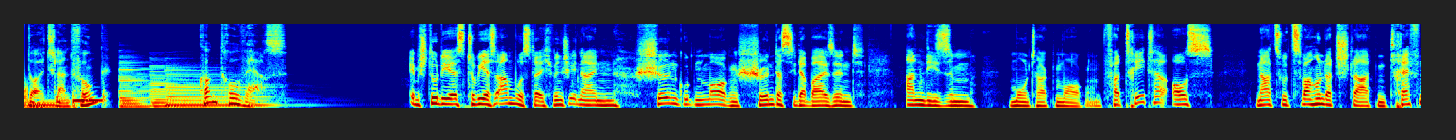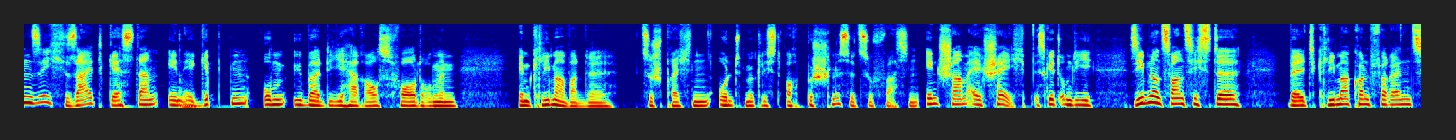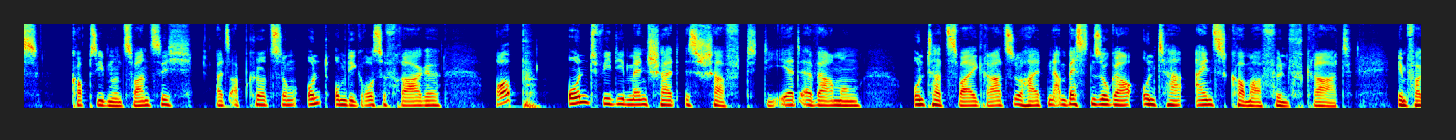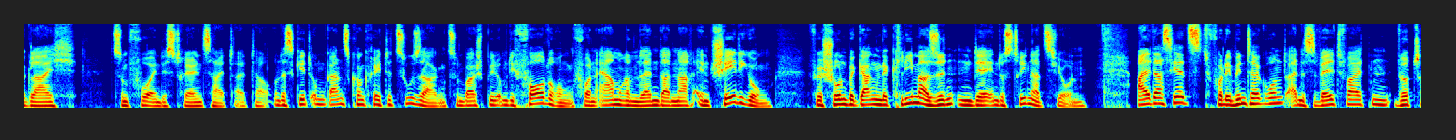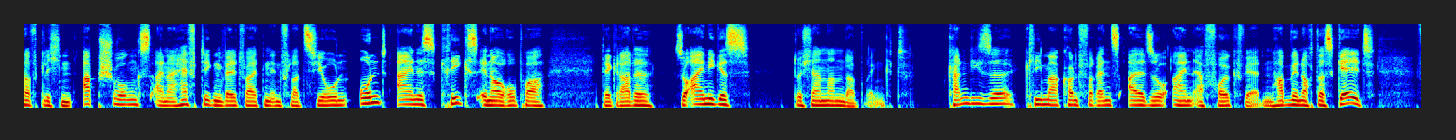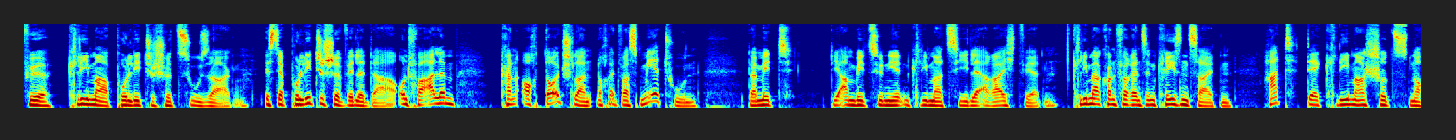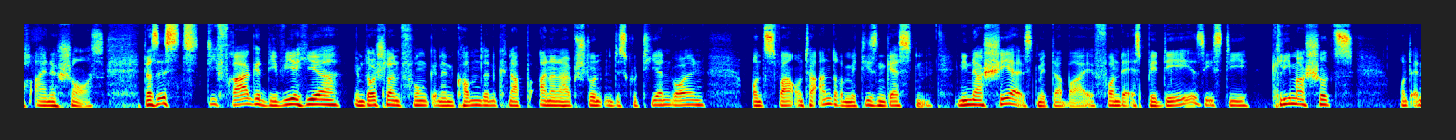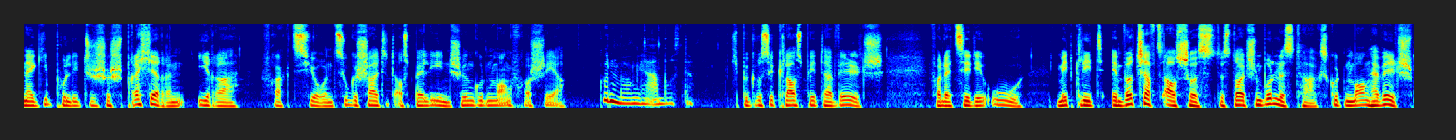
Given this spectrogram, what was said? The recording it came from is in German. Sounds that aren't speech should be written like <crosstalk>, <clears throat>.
Deutschlandfunk Kontrovers. Im Studio ist Tobias Armbruster. Ich wünsche Ihnen einen schönen guten Morgen. Schön, dass Sie dabei sind an diesem Montagmorgen. Vertreter aus nahezu 200 Staaten treffen sich seit gestern in Ägypten, um über die Herausforderungen im Klimawandel zu sprechen und möglichst auch Beschlüsse zu fassen. In Sharm el-Sheikh. Es geht um die 27. Weltklimakonferenz COP27 als Abkürzung und um die große Frage, ob und wie die Menschheit es schafft, die Erderwärmung unter zwei Grad zu halten, am besten sogar unter 1,5 Grad im Vergleich zum vorindustriellen Zeitalter. Und es geht um ganz konkrete Zusagen, zum Beispiel um die Forderung von ärmeren Ländern nach Entschädigung für schon begangene Klimasünden der Industrienationen. All das jetzt vor dem Hintergrund eines weltweiten wirtschaftlichen Abschwungs, einer heftigen weltweiten Inflation und eines Kriegs in Europa, der gerade so einiges durcheinander bringt. Kann diese Klimakonferenz also ein Erfolg werden? Haben wir noch das Geld für klimapolitische Zusagen? Ist der politische Wille da? Und vor allem kann auch Deutschland noch etwas mehr tun, damit die ambitionierten Klimaziele erreicht werden. Klimakonferenz in Krisenzeiten. Hat der Klimaschutz noch eine Chance? Das ist die Frage, die wir hier im Deutschlandfunk in den kommenden knapp eineinhalb Stunden diskutieren wollen. Und zwar unter anderem mit diesen Gästen. Nina Scheer ist mit dabei von der SPD. Sie ist die Klimaschutz- und energiepolitische Sprecherin ihrer Fraktion, zugeschaltet aus Berlin. Schönen guten Morgen, Frau Scheer. Guten Morgen, Herr Armbruster. Ich begrüße Klaus-Peter Wilsch von der CDU, Mitglied im Wirtschaftsausschuss des Deutschen Bundestags. Guten Morgen, Herr Wilsch.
